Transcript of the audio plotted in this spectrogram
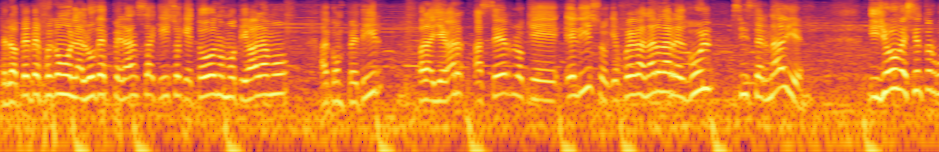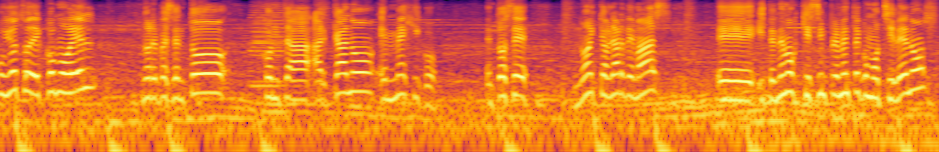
Pero Pepe fue como la luz de esperanza que hizo que todos nos motiváramos a competir para llegar a ser lo que él hizo, que fue ganar una Red Bull sin ser nadie. Y yo me siento orgulloso de cómo él nos representó contra Arcano en México. Entonces, no hay que hablar de más eh, y tenemos que simplemente como chilenos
